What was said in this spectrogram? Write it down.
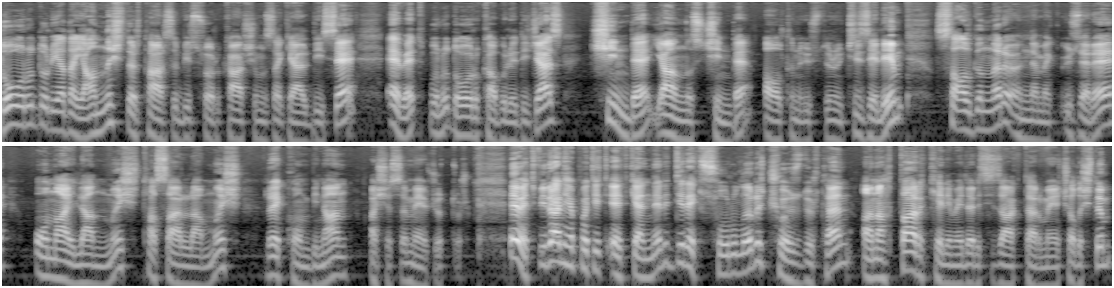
doğrudur ya da yanlıştır tarzı bir soru karşımıza geldiyse evet bunu doğru kabul edeceğiz. Çin'de yalnız Çin'de altını üstünü çizelim. Salgınları önlemek üzere onaylanmış, tasarlanmış rekombinan aşısı mevcuttur. Evet viral hepatit etkenleri direkt soruları çözdürten anahtar kelimeleri size aktarmaya çalıştım.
